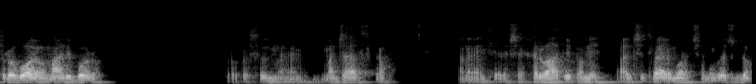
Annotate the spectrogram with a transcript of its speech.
troboju v Mariboru. To so ne vem, Mačarska, ne vem, kje je še Hrvati, pa mi, ali četvero moče, mogoče kdo.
